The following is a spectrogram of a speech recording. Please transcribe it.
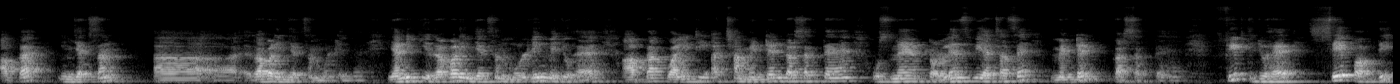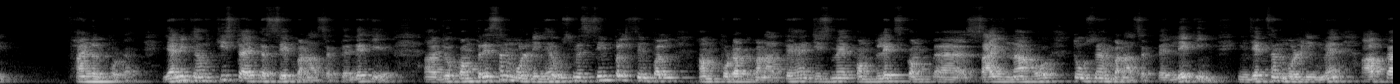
आपका इंजेक्शन रबर इंजेक्शन मोल्डिंग में। यानी कि रबड़ इंजेक्शन मोल्डिंग में जो है, आपका क्वालिटी अच्छा मेंटेन कर सकते हैं, उसमें टॉलरेंस भी अच्छा से मेंटेन कर सकते हैं। फिफ्थ जो है shape of the final product. यानी कि हम किस टाइप का शेप बना सकते हैं? देखिए जो कंप्रेशन मोल्डिंग है, उसमें सिंपल सिंपल हम प्रोडक्ट बनाते हैं, जिसमें कॉम्प्लेक्स साइज़ ना हो तो उसमें हम बना सकते हैं। लेकिन इंजेक्शन मोल्डिंग में आपका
